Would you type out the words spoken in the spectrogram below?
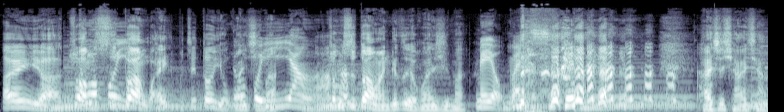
哎呀，壮士断腕，哎，这都有关系吗？不一样啊。壮士断腕跟这有关系吗？没有关系。还是想一想，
